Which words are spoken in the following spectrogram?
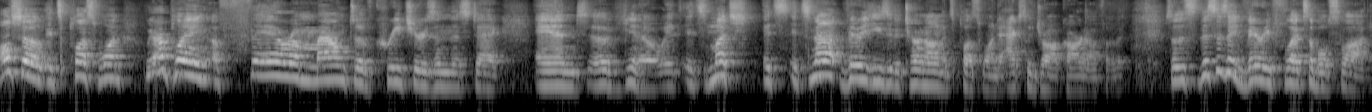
Also, it's plus one. We are playing a fair amount of creatures in this deck, and uh, you know it, it's much. It's it's not very easy to turn on its plus one to actually draw a card off of it. So this this is a very flexible slot.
